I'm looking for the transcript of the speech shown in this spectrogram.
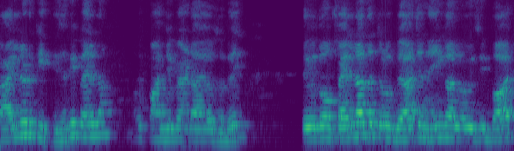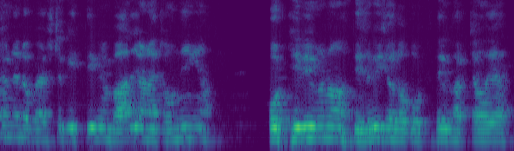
ਆਈਲੈਂਡ ਕੀਤੀ ਸੀਗੀ ਪਹਿਲਾਂ ਉਹਦੇ ਪੰਜ ਬੈਂਡ ਆਏ ਹੋ ਸੀਗੇ। ਤੇ ਉਦੋਂ ਪਹਿਲਾਂ ਤਾਂ ਚਲੋ ਵਿਆਹ 'ਚ ਨਹੀਂ ਗੱਲ ਹੋਈ ਸੀ ਬਾਅਦ 'ਚ ਉਹਨੇ ਰਿਕੁਐਸਟ ਕੀਤੀ ਮੈਂ ਬਾਹਰ ਜਾਣਾ ਚਾਹੁੰਦੀ ਆ ਕੋਠੀ ਵੀ ਬਣਾਤੀ ਸੀਗੀ ਚਲੋ ਕੋਠੀ ਤੇ ਵੀ ਖਰਚਾ ਹੋਇਆ।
